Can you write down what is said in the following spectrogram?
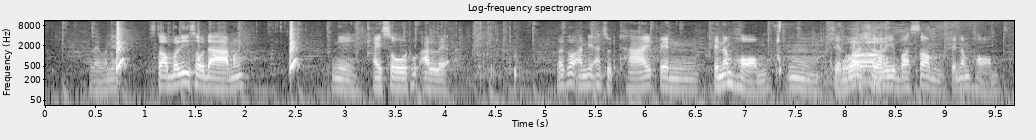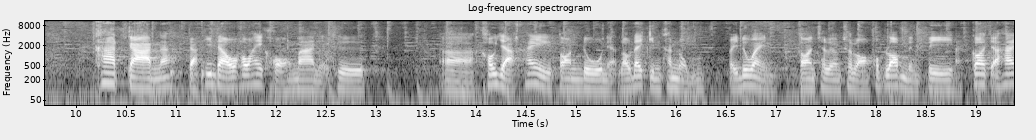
ำอะไรวะเนี่ยสตรอเบอรี่โซดามั้งนี่ไฮโซทุกอันเลยอะแล้วก็อันนี้อันสุดท้ายเป็นเป็นน้ำหอมอืมเขียนว่าเชอร์รี่บอสซอมเป็นน้ำหอม คาดการณ์นะ จากที่เดาเขาให้ของมาเนี่ยคือเอ่อเขาอยากให้ตอนดูเนี่ยเราได้กินขนมไปด้วยตอนเฉลิมฉลองครบรอบหนึ่งปี ก็จะให้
